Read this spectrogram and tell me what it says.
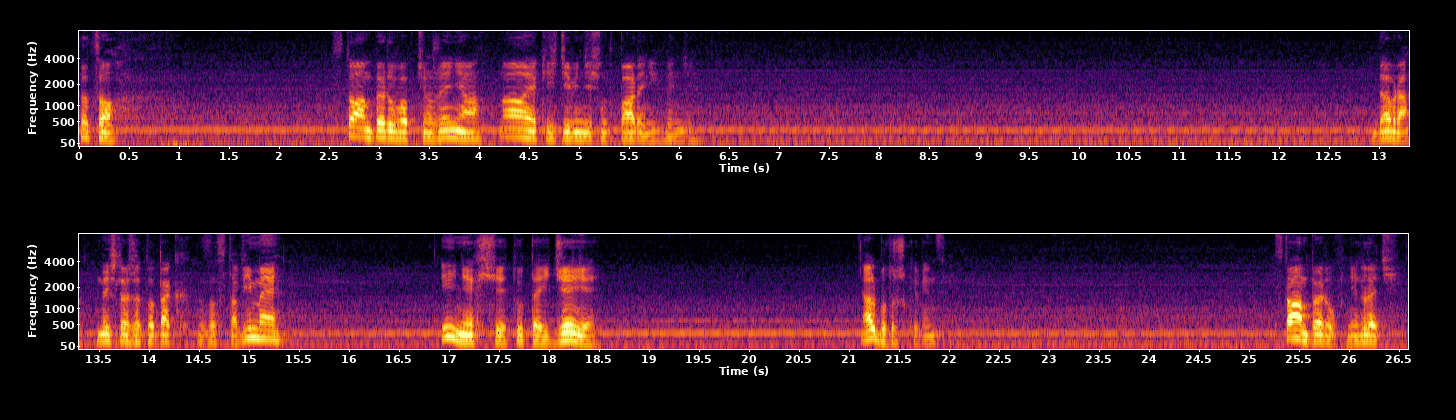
To co? 100 amperów obciążenia, no jakieś 90 parę niech będzie. Dobra, myślę, że to tak zostawimy. I niech się tutaj dzieje. Albo troszkę więcej. 100 amperów, niech leci.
